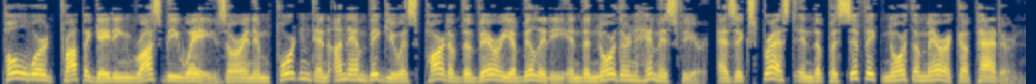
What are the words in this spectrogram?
Poleward propagating Rossby waves are an important and unambiguous part of the variability in the Northern Hemisphere, as expressed in the Pacific North America pattern.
